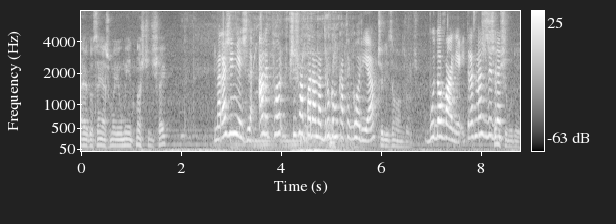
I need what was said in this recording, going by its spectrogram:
A jak oceniasz moje umiejętności dzisiaj? Na razie nieźle, ale po, przyszła pora na drugą kategorię, Czyli co mam zrobić? budowanie. I teraz masz Z czym wybrać się buduje?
